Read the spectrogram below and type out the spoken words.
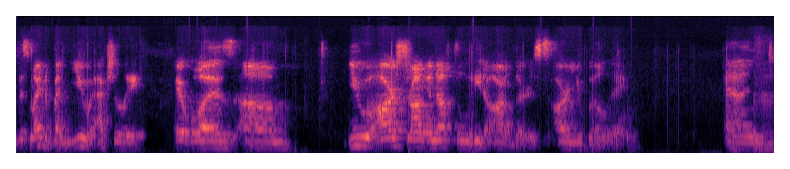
This might have been you actually. It was, um, You are strong enough to lead others. Are you willing? And mm-hmm.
